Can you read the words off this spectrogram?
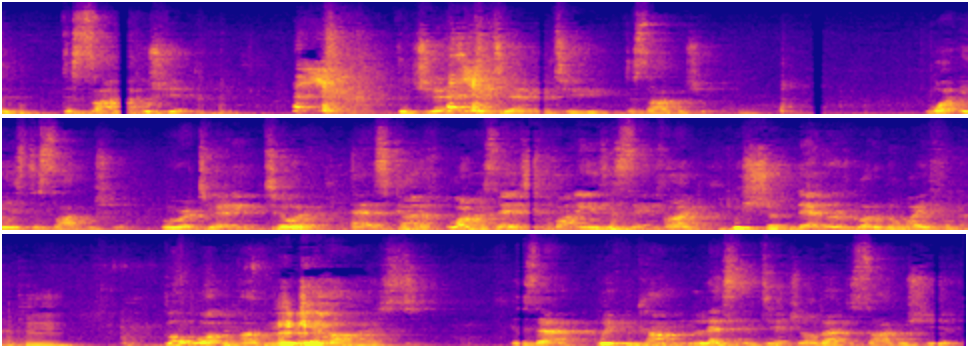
The discipleship. The church is returning to discipleship. What is discipleship? We're returning to it. And it's kind of, what I'm going to say is funny is it seems like we should never have gotten away from it. Mm. But what I've realized is that we've become less intentional about discipleship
